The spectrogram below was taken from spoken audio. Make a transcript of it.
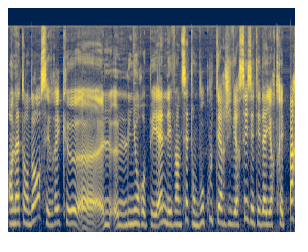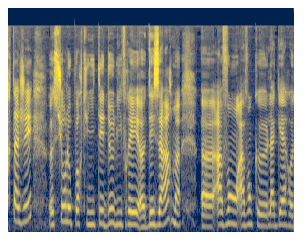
En attendant, c'est vrai que euh, l'Union européenne, les 27 ont beaucoup tergiversé. Ils étaient d'ailleurs très partagés euh, sur l'opportunité de livrer des armes avant, avant que la guerre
